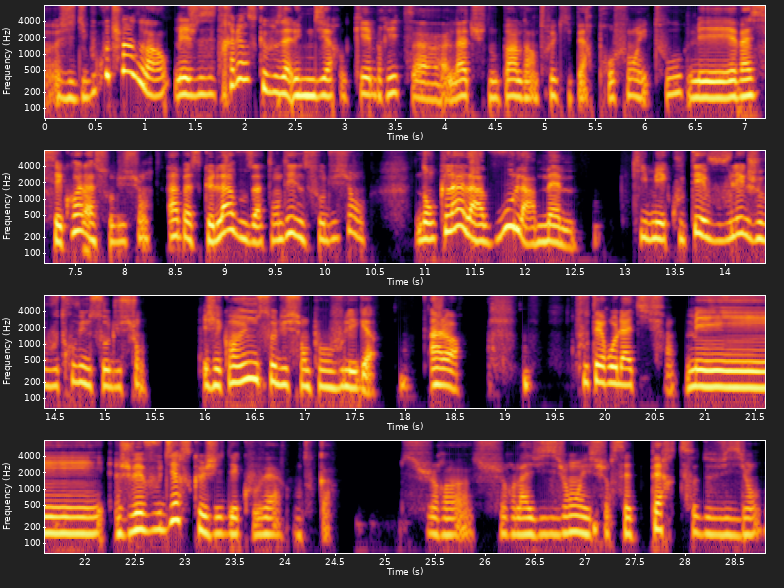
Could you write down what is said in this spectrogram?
Euh, j'ai dit beaucoup de choses là, hein. mais je sais très bien ce que vous allez me dire. Ok, Brit, euh, là tu nous parles d'un truc hyper profond et tout, mais vas-y, c'est quoi la solution? Ah, parce que là vous attendez une solution. Donc là, là, vous là même qui m'écoutez, vous voulez que je vous trouve une solution. J'ai quand même une solution pour vous les gars. Alors, tout est relatif, hein. mais je vais vous dire ce que j'ai découvert en tout cas sur euh, sur la vision et sur cette perte de vision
